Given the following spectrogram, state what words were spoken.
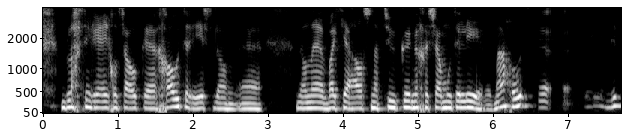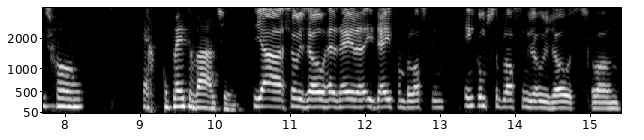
belastingregels ook groter is dan, dan wat je als natuurkundige zou moeten leren. Maar goed, Ja, dit is gewoon echt complete waanzin. Ja, sowieso. Het hele idee van belasting, inkomstenbelasting sowieso, is gewoon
